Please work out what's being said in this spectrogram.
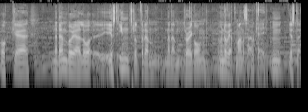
Och eh, när den börjar, just introt på den, när den drar igång, ja, men då vet man så här, okej, okay, mm, just det.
